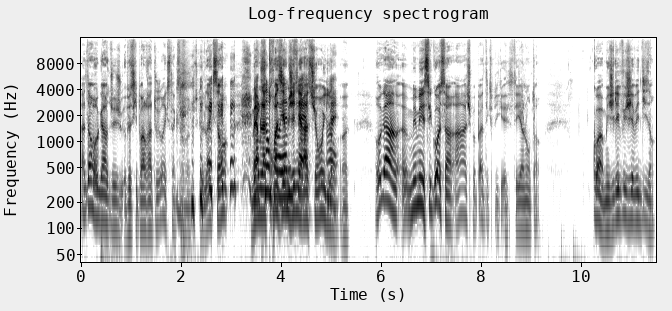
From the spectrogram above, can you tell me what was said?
Attends, regarde, je joue. Parce qu'il parlera toujours avec cet accent. hein, parce que l'accent, même la troisième génération, ils l'ont. Ouais. Regarde, euh, mémé, c'est quoi ça? Ah, je peux pas t'expliquer, c'était il y a longtemps. Quoi Mais je l'ai vu, j'avais 10 ans.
